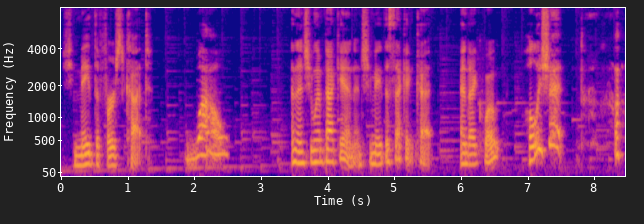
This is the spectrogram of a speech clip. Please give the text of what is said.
She made the first cut. Wow! And then she went back in and she made the second cut. And I quote, Holy shit! All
